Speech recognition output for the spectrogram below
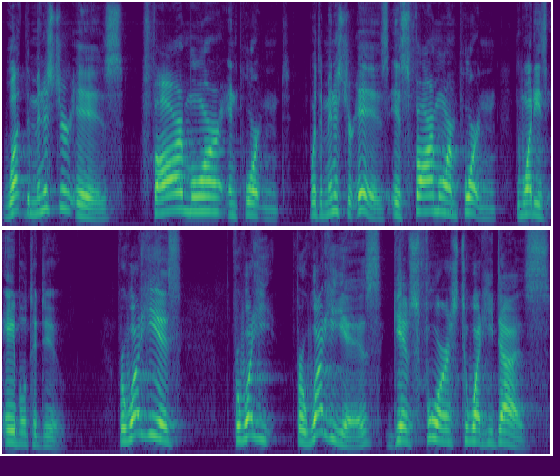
what the minister is, far more important what the minister is, is far more important than what he's able to do. For what he is, for what he, for what he is, gives force to what he does.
